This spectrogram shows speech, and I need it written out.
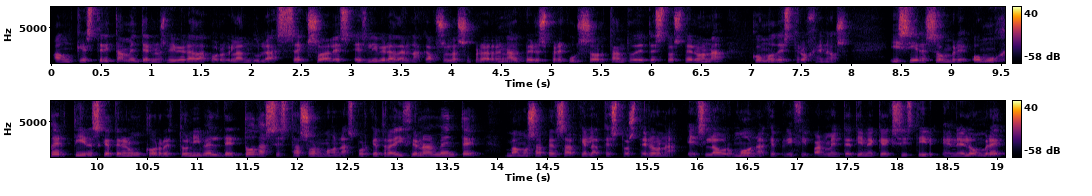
aunque estrictamente no es liberada por glándulas sexuales, es liberada en la cápsula suprarrenal, pero es precursor tanto de testosterona como de estrógenos. Y si eres hombre o mujer, tienes que tener un correcto nivel de todas estas hormonas, porque tradicionalmente vamos a pensar que la testosterona es la hormona que principalmente tiene que existir en el hombre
